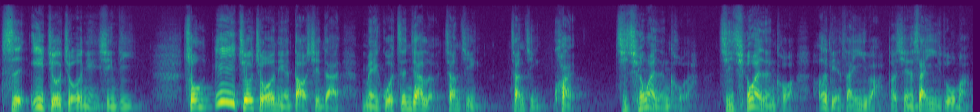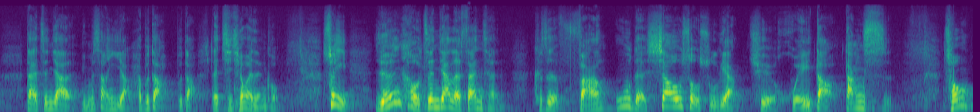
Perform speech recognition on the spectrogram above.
是一九九二年新低，从一九九二年到现在，美国增加了将近将近快几千万人口了，几千万人口啊，二点三亿吧，到现在三亿多嘛，大概增加了有没有上亿啊？还不到，不到，但几千万人口，所以人口增加了三成，可是房屋的销售数量却回到当时，从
